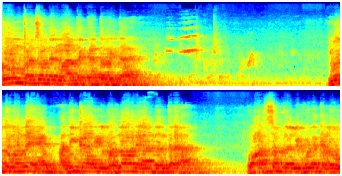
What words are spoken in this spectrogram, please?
ಕೋಮ್ ಪ್ರಚೋದನೆ ಮಾಡತಕ್ಕಂಥವ್ರು ಇದ್ದಾರೆ ಇವತ್ತು ಮೊನ್ನೆ ಅಧಿಕಾರಿಗಳು ಬದಲಾವಣೆ ಆದ ನಂತರ ವಾಟ್ಸಪ್ನಲ್ಲಿ ಕೂಡ ಕೆಲವು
